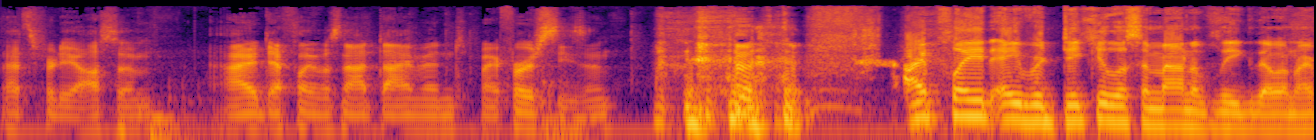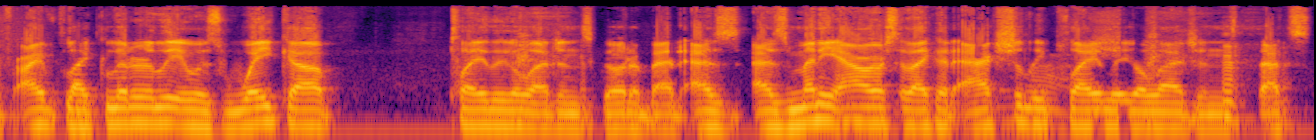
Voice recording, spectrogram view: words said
That's pretty awesome. I definitely was not diamond my first season. I played a ridiculous amount of League though, and I like literally it was wake up, play League of Legends, go to bed. As as many hours that I could actually play League of Legends. That's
